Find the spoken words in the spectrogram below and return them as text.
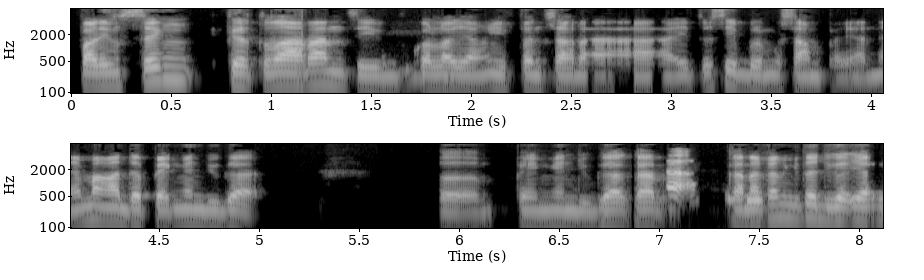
paling sering virtualan sih. Kalau yang event secara itu sih belum kesampaian. Memang ada pengen juga uh, pengen juga kan karena kan kita juga yang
